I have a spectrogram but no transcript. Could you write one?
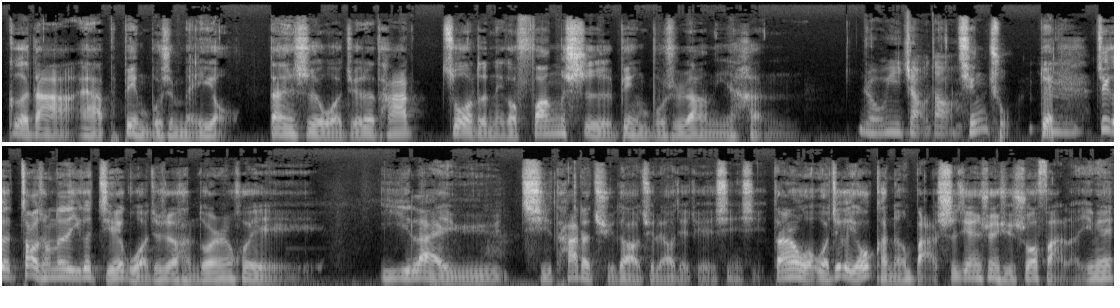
各大 App 并不是没有，但是我觉得他做的那个方式并不是让你很容易找到，清楚。对，嗯这个造成的一个结果就是很多人会依赖于其他的渠道去了解这些信息。当然我，我这个有可能把时间顺序说反了，因为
